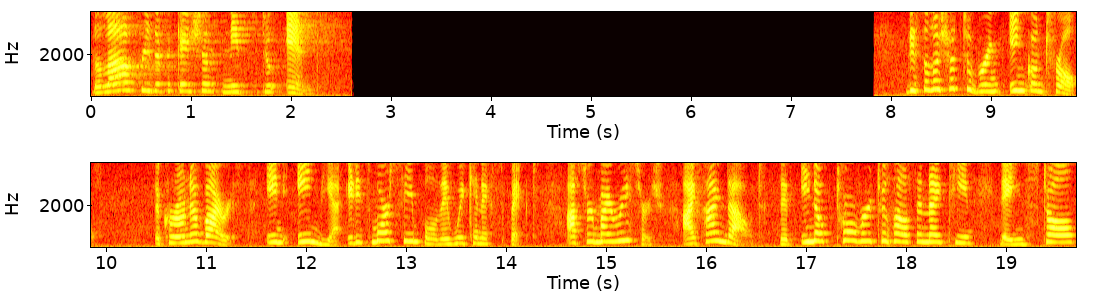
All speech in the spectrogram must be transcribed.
the law of free defecation needs to end. The solution to bring in control the coronavirus in India, it is more simple than we can expect. After my research, I find out that in October 2019, they installed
